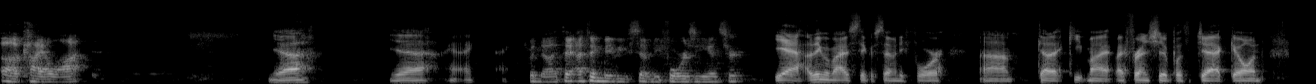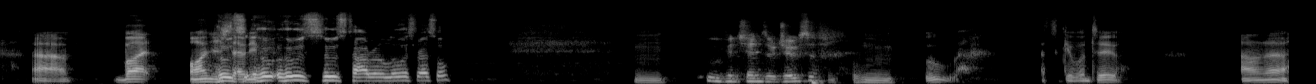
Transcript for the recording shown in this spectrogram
Uh, Kyle Ott. Yeah, yeah. I, I, but no, I think I think maybe 74 is the answer. Yeah, I think we might stick with 74. Um, got to keep my my friendship with Jack going. Uh, but on your who's, 70- who, who's who's Tyrone Lewis wrestle? Mm. Ooh, Vincenzo Joseph. Mm. Ooh, that's a good one too. I don't know.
